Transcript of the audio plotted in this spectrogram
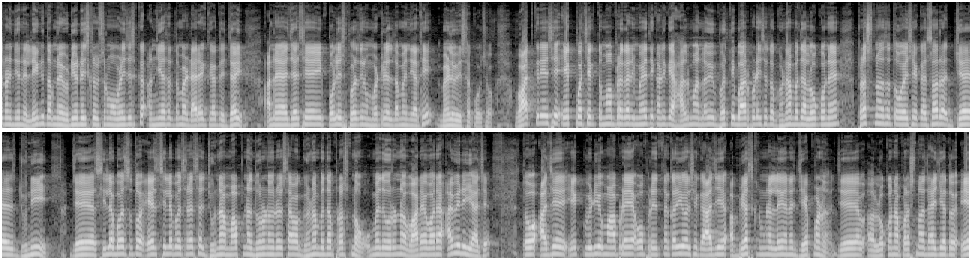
ત્રણ જેની લિંક તમને વીડિયો ડિસ્ક્રિપ્શનમાં મળી જશે અન્યથા તમે ડાયરેક્ટ ત્યાંથી જઈ અને જે છે એ પોલીસ ભરતીનું મટીરિયલ તમે ત્યાંથી મેળવી શકો છો. વાત કરીએ છીએ એક પછી એક તમામ પ્રકારની માહિતી, કારણ કે હાલમાં નવી ભરતી બહાર પડી છે તો ઘણા બધા લોકોને પ્રશ્ન થતો હોય છે કે, સર, જે જૂની જે સિલેબસ હતો, એ જ સિલેબસ રહેશે? જૂના માપના ધોરણો રહેશે? આવા ઘણા બધા પ્રશ્નો ઉમેદવારોના વારે વારે આવી રહ્યા છે. તો આજે એક વિડીયોમાં આપણે એવો પ્રયત્ન કર્યો છે કે આજે અભ્યાસક્રમને લઈ અને જે પણ જે લોકોના પ્રશ્ન થાય છે તો એ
